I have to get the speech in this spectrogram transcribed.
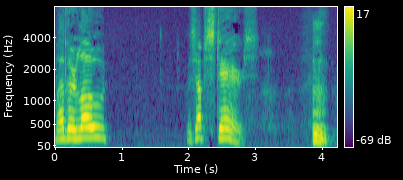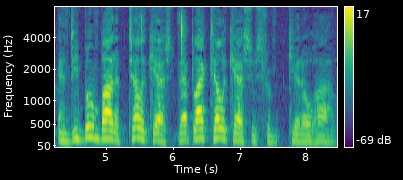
Mother Load. It was upstairs. Hmm. And D Boon bought a Telecaster. That black Telecaster's from Kent, Ohio.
